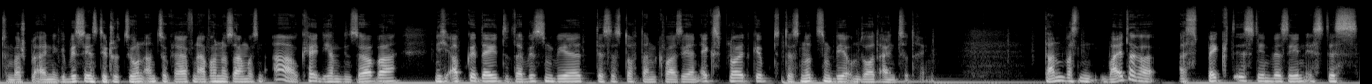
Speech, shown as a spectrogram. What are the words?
zum Beispiel eine gewisse Institution anzugreifen, einfach nur sagen müssen, ah, okay, die haben den Server nicht abgedatet, da wissen wir, dass es doch dann quasi ein Exploit gibt, das nutzen wir, um dort einzudringen. Dann, was ein weiterer Aspekt ist, den wir sehen, ist, dass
